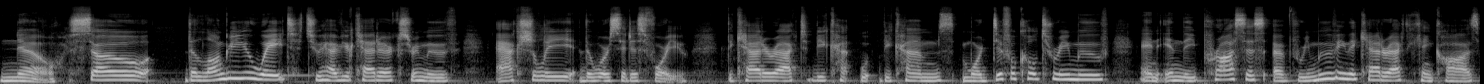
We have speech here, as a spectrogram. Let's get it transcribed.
No. So the longer you wait to have your cataracts removed, actually, the worse it is for you. The cataract beca- becomes more difficult to remove, and in the process of removing the cataract, can cause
